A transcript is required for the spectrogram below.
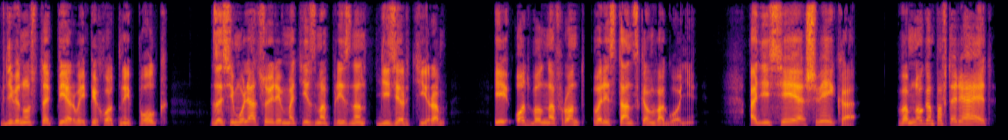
в 91-й пехотный полк, за симуляцию ревматизма признан дезертиром и отбыл на фронт в арестантском вагоне. Одиссея Швейка во многом повторяет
